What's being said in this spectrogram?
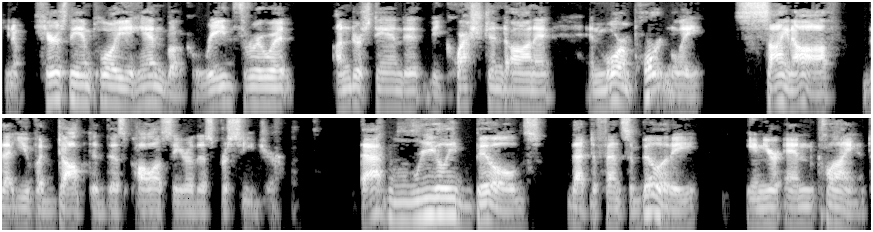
You know, here's the employee handbook. Read through it, understand it, be questioned on it, and more importantly, sign off that you've adopted this policy or this procedure. That really builds that defensibility in your end client,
